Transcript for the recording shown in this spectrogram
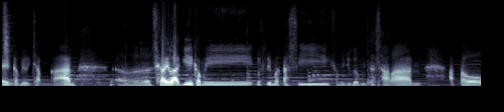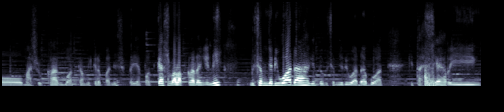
yang kami ucapkan Uh, sekali lagi kami berterima kasih, kami juga minta saran atau masukan buat kami ke depannya supaya podcast balap keradang ini bisa menjadi wadah gitu, bisa menjadi wadah buat kita sharing,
